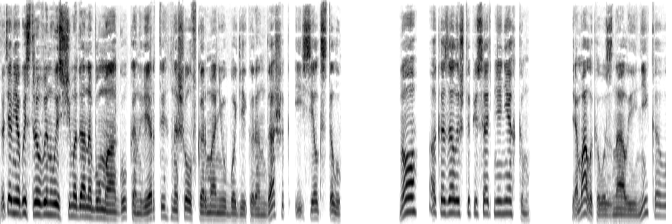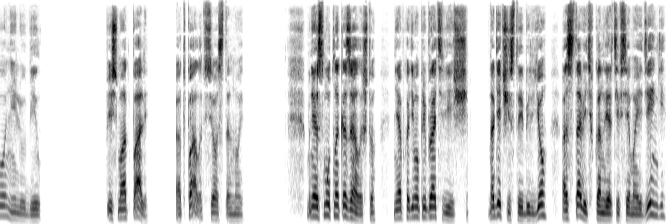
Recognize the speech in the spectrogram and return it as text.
Затем я быстро вынул из чемодана бумагу, конверты, нашел в кармане убогий карандашик и сел к столу. Но оказалось, что писать мне не к кому. Я мало кого знал и никого не любил. Письма отпали, отпало все остальное. Мне смутно казалось, что необходимо прибрать вещи, надеть чистое белье, оставить в конверте все мои деньги,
